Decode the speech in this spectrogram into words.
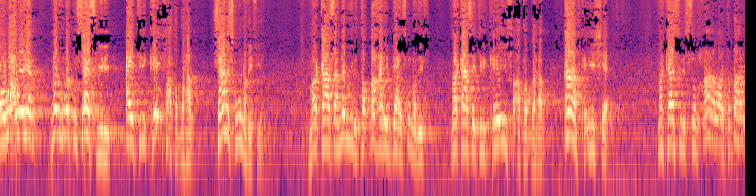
oo waxa weeyaan nabigu markuu saas yidhi ay tihi kayfa atadaharu saan iskugu nadiifiya. Markaasaa nabigu yidhi tadahari biha isku nadiifi markaasay tihi kayfa atadaharu qaabka ii sheeg. Markaasuu yidhi subxaana allahi tadahari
